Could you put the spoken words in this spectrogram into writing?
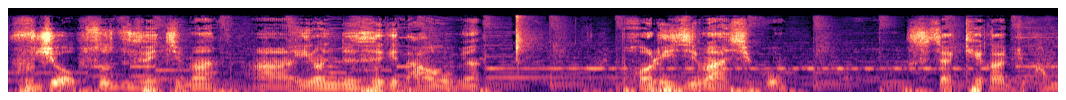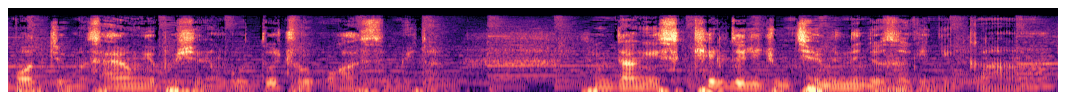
굳이 없어도 되지만 아 이런 녀석이 나오면 버리지 마시고 시작해가지고 한 번쯤은 사용해 보시는 것도 좋을 것 같습니다. 상당히 스킬들이 좀 재밌는 녀석이니까.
